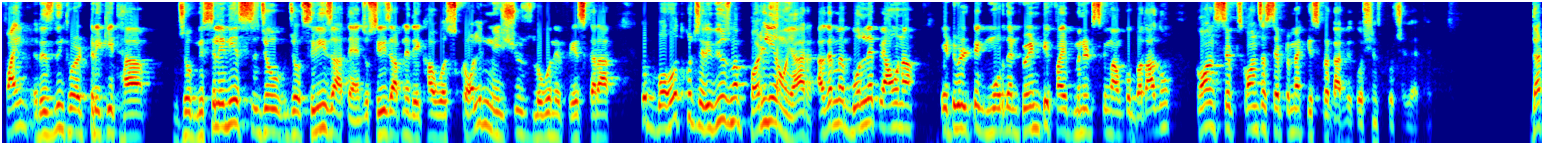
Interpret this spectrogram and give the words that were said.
फाइन रीजनिंग थोड़ा ट्रिकी था। जो मिसलेनियस जो जो सीरीज़ आते हैं, जो सीरीज़ आपने देखा हुआ स्क्रॉलिंग में इश्यूज़ लोगों ने फेस करा। तो बहुत कुछ रिव्यूज़ में पढ़ लिया हूँ यार। अगर मैं बोलने पे आऊँ ना it will take more than 25 minutes की मैं आपको बता दूँ, कौन शिफ्ट कौन सा शिफ्ट में किस प्रकार के क्वेश्चन पूछे गए थे। The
